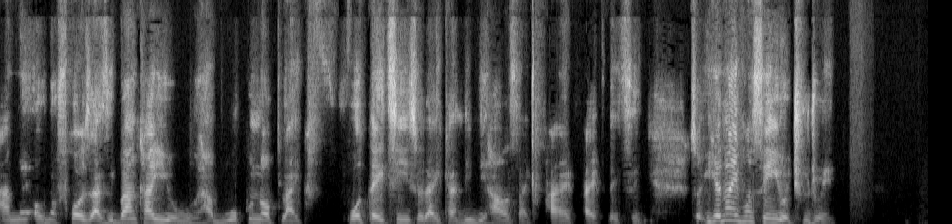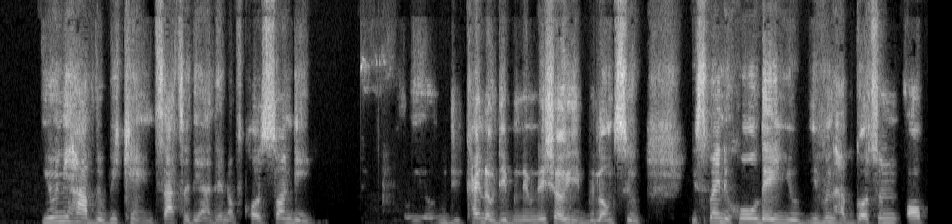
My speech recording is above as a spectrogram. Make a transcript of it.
And, and of course, as a banker, you have woken up like 4.30 so that you can leave the house like 5, 5.30. So you're not even seeing your children. You only have the weekend, Saturday, and then of course, Sunday, the kind of denomination you belong to. You spend the whole day, you even have gotten up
